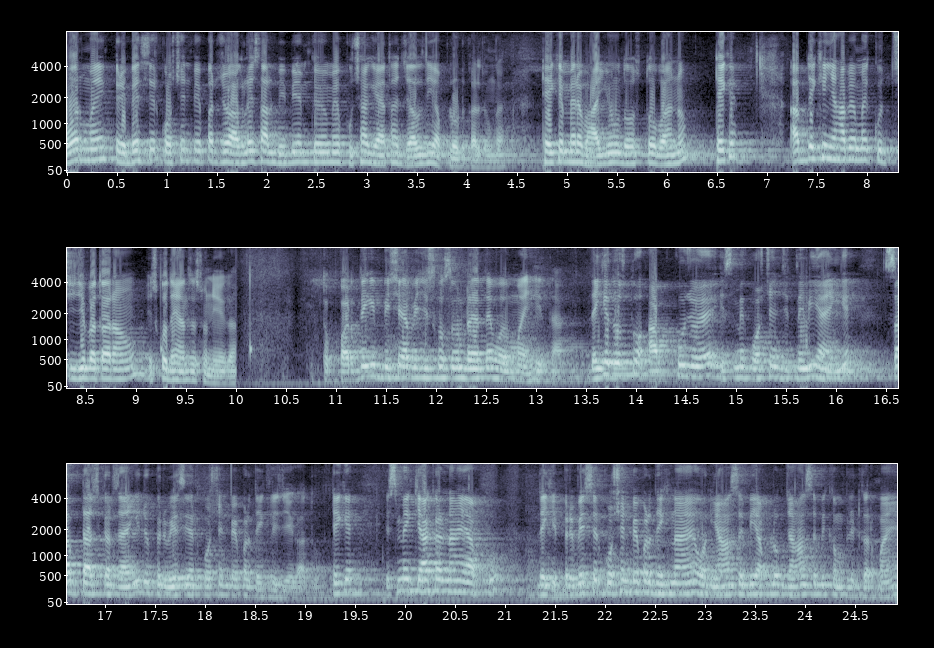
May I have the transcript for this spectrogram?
और मैं प्रीवियस ईयर क्वेश्चन पेपर जो अगले साल बी बी में पूछा गया था, जल्द ही अपलोड कर दूँगा। ठीक है मेरे भाइयों, दोस्तों, बहनों, ठीक है? अब देखिए, यहाँ पे मैं कुछ चीज़ें बता रहा हूँ, इसको ध्यान से सुनिएगा। तो पर्दे के पीछे अभी जिसको सुन रहे थे वो मैं ही था। देखिए दोस्तों, आपको जो है इसमें क्वेश्चन जितने भी आएँगे, सब टच कर जाएँगे जो प्रीवियस ईयर क्वेश्चन पेपर देख लीजिएगा तो ठीक है? इसमें क्या करना है आपको? देखिए प्रीवियस ईयर क्वेश्चन पेपर देखना है और यहाँ से भी आप लोग जहाँ से भी कंप्लीट कर पाएँ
